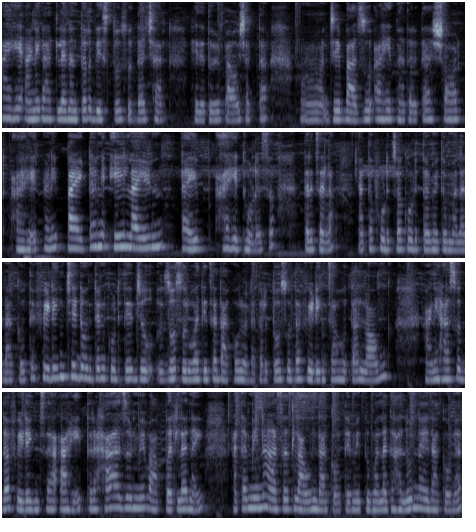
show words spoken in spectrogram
आहे आणि घातल्यानंतर दिसतोसुद्धा छान. हे ते तुम्ही पाहू शकता. जे बाजू आहेत ना तर त्या शॉर्ट आहेत. आणि पॅटर्न ए लाईन टाईप आहे थोडंसं. तर चला आता पुढचा कुर्ता मी तुम्हाला दाखवते. फिडिंगचे दोन तीन कुर्ते जो जो सुरुवातीचा दाखवला ना तर तोसुद्धा फिडिंगचा होता लाँग आणि हा सुद्धा फिडिंगचा आहे. तर हा अजून मी वापरला नाही. आता मी ना असंच लावून दाखवते. मी तुम्हाला घालून नाही दाखवणार.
